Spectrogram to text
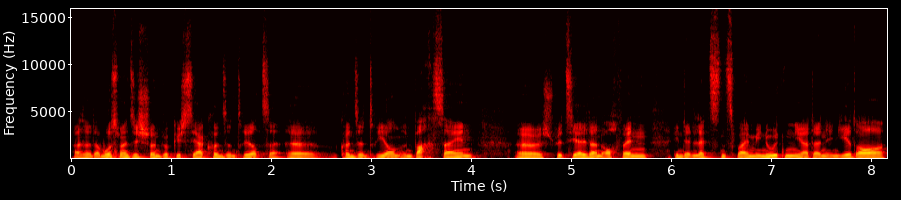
Also da muss man sich schon wirklich sehr konzentriert, äh, konzentrieren und wach sein. Äh, speziell dann auch, wenn in den letzten zwei Minuten ja dann in jeder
